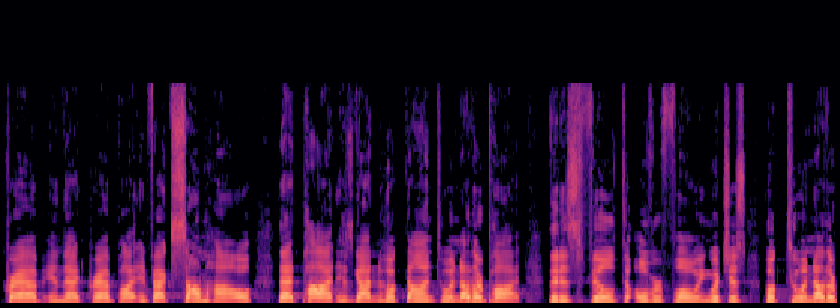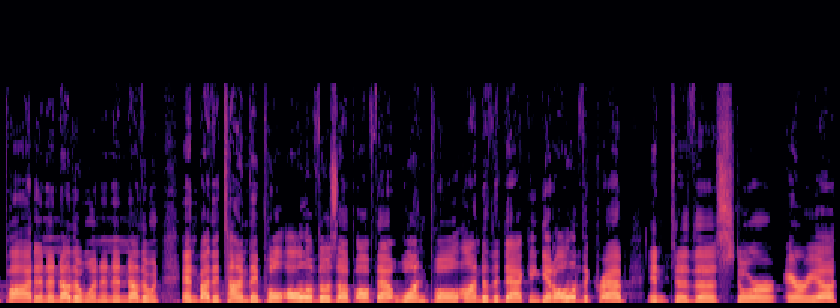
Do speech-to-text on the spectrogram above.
crab in that crab pot. In fact, somehow that pot has gotten hooked on to another pot that is filled to overflowing, which is hooked to another pot and another one and another one. And by the time they pull all of those up off that one pull onto the deck and get all of the crab into the store area,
